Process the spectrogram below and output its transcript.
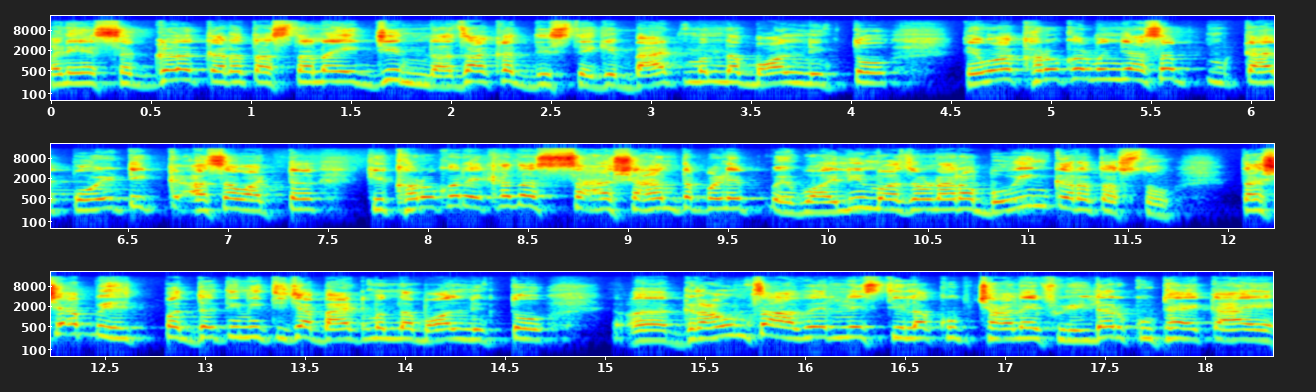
आणि हे सगळं करत असताना एक जी नजाकत दिसते की बॅटमधनं बॉल निघतो. तेव्हा खरोखर म्हणजे असं काय पोएटिक असं वाटतं की खरोखर एखादा सा शांतपणे व्हायलिन वाजवणारा बोईंग करत असतो. तशा पद्धतीने तिच्या बॅटमधनं बॉल निघतो. ग्राउंडचा अवेअरनेस तिला खूप छान आहे. फिल्डर कुठं आहे काय आहे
